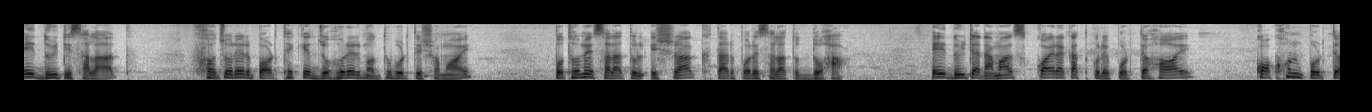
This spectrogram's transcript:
এই দুইটি সালাত ফজরের পর থেকে জোহরের মধ্যবর্তী সময়, প্রথমে সালাতুল ইশরাক, তারপরে সালাতুদ্দোহা এই দুইটা নামাজ কয় রাকাত করে পড়তে হয়, কখন পড়তে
